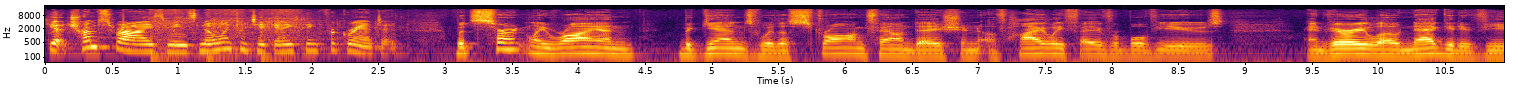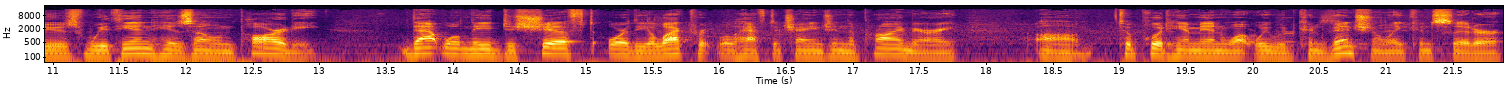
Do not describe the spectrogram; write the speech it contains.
Yet Trump's rise means no one can take anything for granted. But certainly Ryan begins with a strong foundation of highly favorable views and very low negative views within his own party. That will need to shift, or the electorate will have to change in the primary uh, to put him in what we would conventionally consider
